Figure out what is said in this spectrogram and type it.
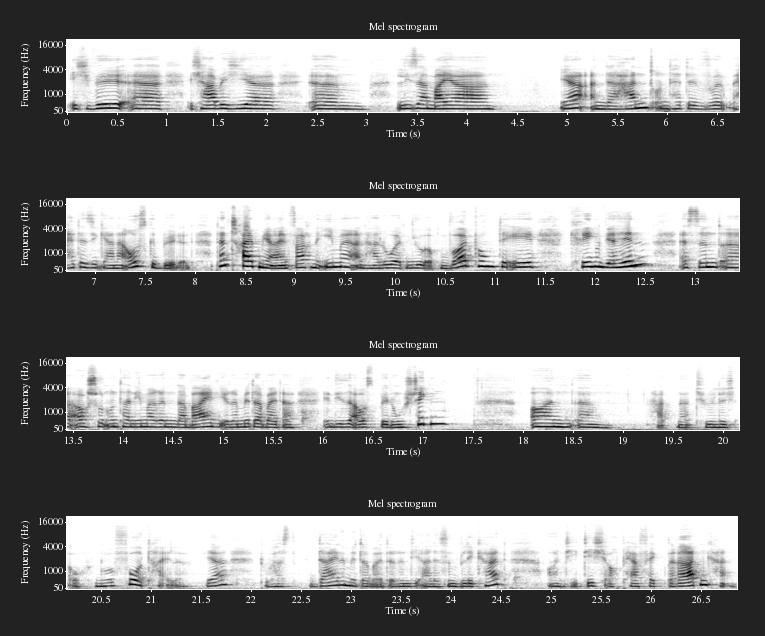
ich will, äh, ich habe hier ähm, Lisa Meyer ja, an der Hand und hätte, hätte sie gerne ausgebildet, dann schreib mir einfach eine E-Mail an hallo@newopenworld.de. Kriegen wir hin. Es sind äh, auch schon Unternehmerinnen dabei, die ihre Mitarbeiter in diese Ausbildung schicken. Und ähm, hat natürlich auch nur Vorteile. Ja, du hast deine Mitarbeiterin, die alles im Blick hat und die dich auch perfekt beraten kann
